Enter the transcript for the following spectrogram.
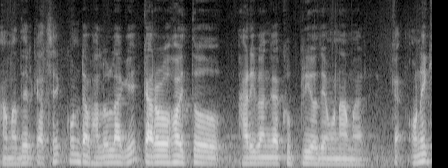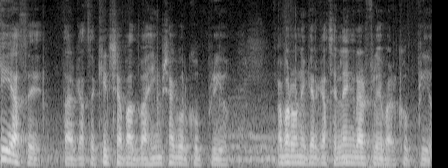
আমাদের কাছে কোনটা ভালো লাগে? কারও হয়তো হাড়িভাঙ্গা খুব প্রিয় যেমন আমার। অনেকেই আছে তার কাছে খিরসাপাত বা হিমসাগর খুব প্রিয়। আবার অনেকের কাছে ল্যাংড়ার ফ্লেভার খুব প্রিয়।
